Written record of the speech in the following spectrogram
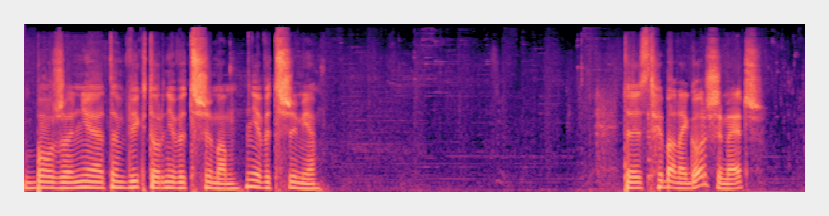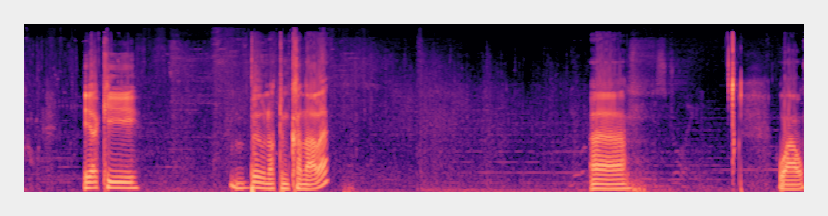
Boże, nie, ten Wiktor nie wytrzymam. Nie wytrzymie. To jest chyba najgorszy mecz, jaki był na tym kanale. Eee. Wow.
